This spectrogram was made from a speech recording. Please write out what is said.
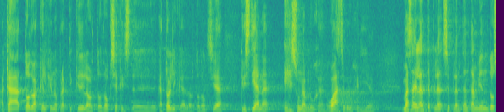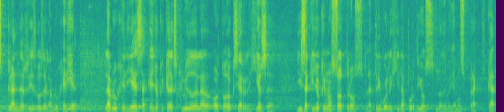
Acá todo aquel que no practique la ortodoxia eh, católica, la ortodoxia cristiana, es una bruja o hace brujería. Más adelante se plantean también dos grandes riesgos de la brujería. La brujería es aquello que queda excluido de la ortodoxia religiosa y es aquello que nosotros, la tribu elegida por Dios, no deberíamos practicar.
